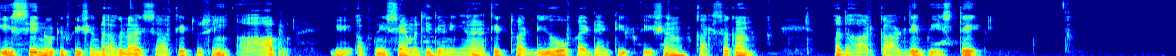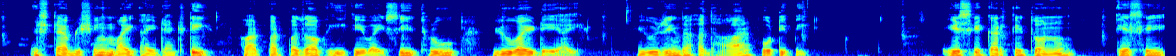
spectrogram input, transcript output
ਇਸੇ ਨੋਟੀਫਿਕੇਸ਼ਨ ਦਾ ਅਗਲਾ ਹਿੱਸਾ ਕਿ ਤੁਸੀਂ ਆਪ ਇਹ ਆਪਣੀ ਸਹਿਮਤੀ ਦੇਣੀ ਹੈ ਕਿ ਤੁਹਾਡੀ ਉਹ ਆਈਡੈਂਟੀਫਿਕੇਸ਼ਨ ਕਰ ਸਕਣ। ਆਧਾਰ ਕਾਰਡ ਦੇ ਬੇਸ ਤੇ। Establishing my identity for purpose of eKYC through UIDAI using the Aadhaar OTP ਇਸੇ ਕਰਕੇ ਤੁਹਾਨੂੰ ਇਸੇ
